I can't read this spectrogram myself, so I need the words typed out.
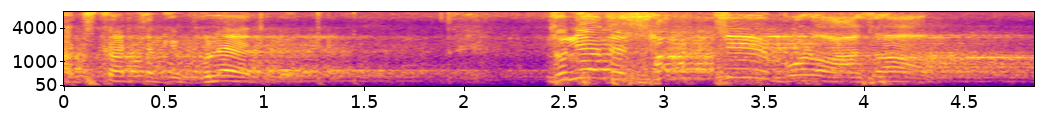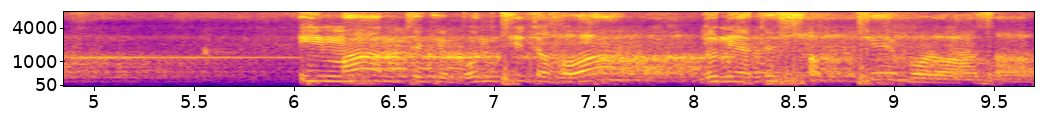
আজকার তাকে ভুলে দেবে। দুনিয়াতে সবচেয়ে বড় আজাব ইমান থেকে বঞ্চিত হওয়া দুনিয়াতে সবচেয়ে বড় আজাব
